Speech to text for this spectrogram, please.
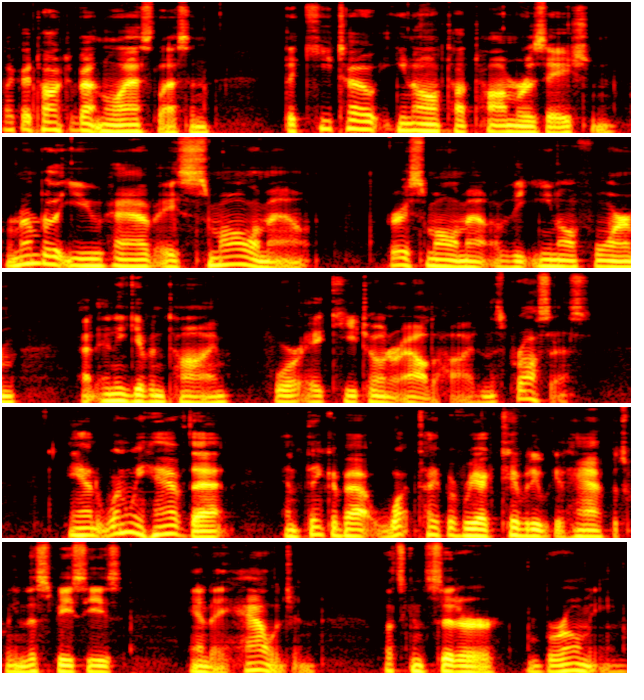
like I talked about in the last lesson, the keto-enol tautomerization. Remember that you have a small amount, very small amount of the enol form at any given time for a ketone or aldehyde in this process. And when we have that, and think about what type of reactivity we could have between this species and a halogen. Let's consider bromine.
